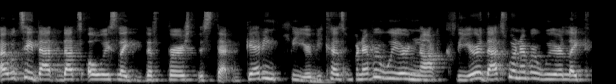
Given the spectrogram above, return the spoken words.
I would say that that's always like the first step, getting clear, mm-hmm. because whenever we are not clear, that's whenever we're like,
